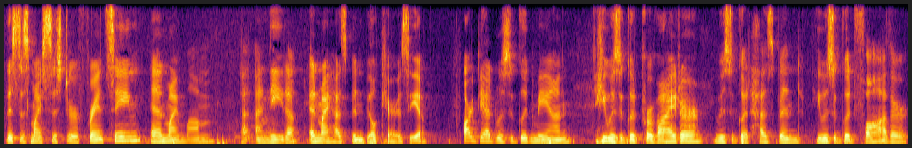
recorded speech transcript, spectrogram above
This is my sister Francine, and my mom uh, Anita, and my husband Bill Carazia. Our dad was a good man. He was a good provider. He was a good husband. He was a good father,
